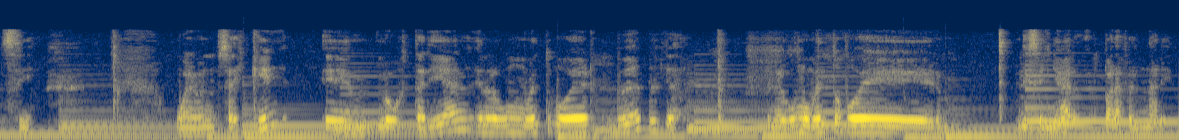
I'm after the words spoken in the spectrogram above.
Sí. Weón, ¿sabes qué? Eh, me gustaría en algún momento poder. En algún momento poder diseñar parafernalia.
